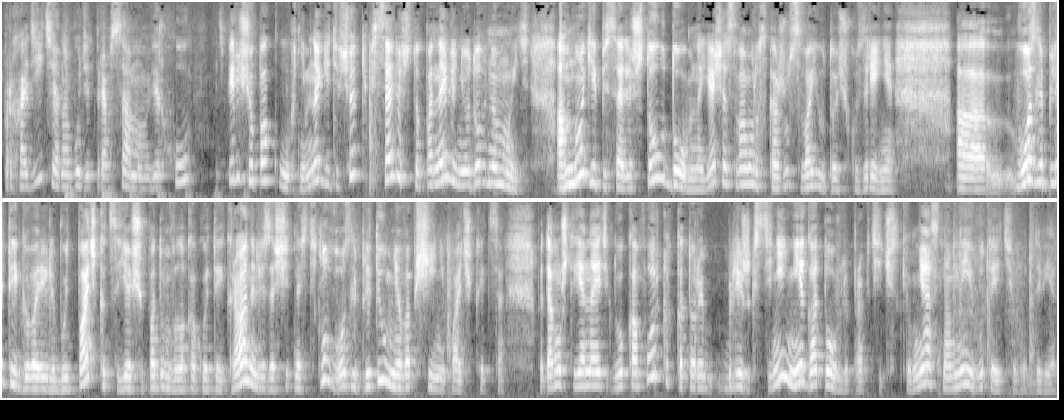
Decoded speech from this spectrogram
Проходите, она будет прям в самом верху. Теперь еще по кухне. Многие девчонки писали, что панели неудобно мыть. А многие писали, что удобно. Я сейчас вам расскажу свою точку зрения. А, возле плиты, говорили, будет пачкаться. Я еще подумывала, какой-то экран или защитное стекло. Возле плиты у меня вообще не пачкается. Потому что я на этих двух комфорках, которые ближе к стене, не готовлю практически. У меня основные вот эти вот две.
